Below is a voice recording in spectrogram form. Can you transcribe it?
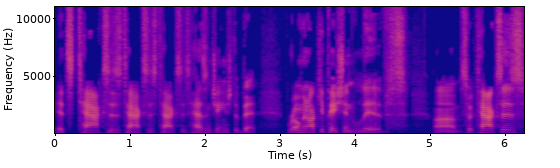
it's taxes, taxes, taxes. Hasn't changed a bit. Roman occupation lives. Um, so taxes.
